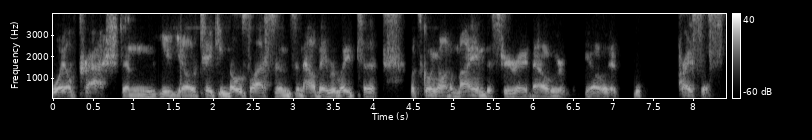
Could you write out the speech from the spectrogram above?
oil crashed and, you, you know, taking those lessons and how they relate to what's going on in my industry right now. We're, you know, it, priceless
